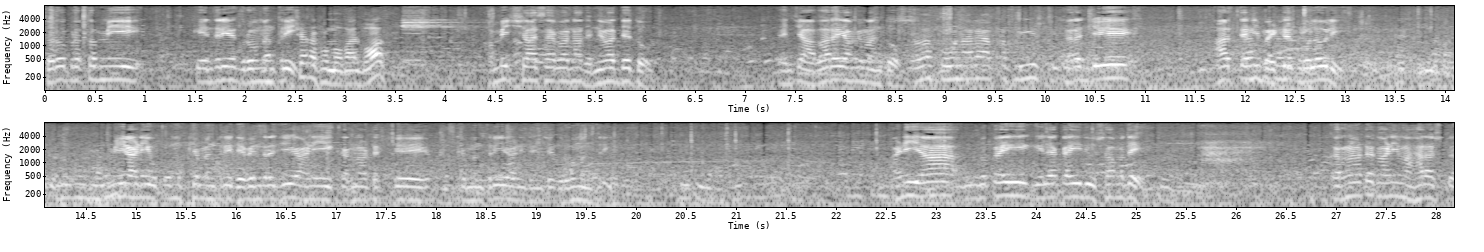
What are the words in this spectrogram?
सर्वप्रथम मी केंद्रीय गृहमंत्री मोबाईल बॉस अमित शाह साहेबांना धन्यवाद देतो. त्यांचे आभारही आम्ही मानतो. कारण जे आज त्यांनी बैठक बोलवली मी आणि उपमुख्यमंत्री देवेंद्रजी आणि कर्नाटकचे मुख्यमंत्री आणि त्यांचे गृहमंत्री. आणि या जो काही गेल्या काही दिवसामध्ये कर्नाटक आणि महाराष्ट्र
